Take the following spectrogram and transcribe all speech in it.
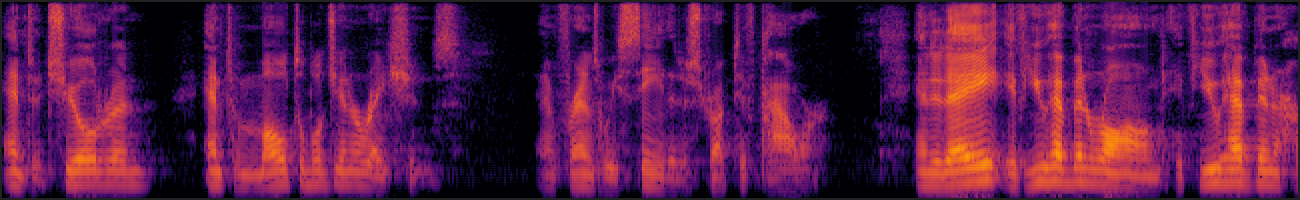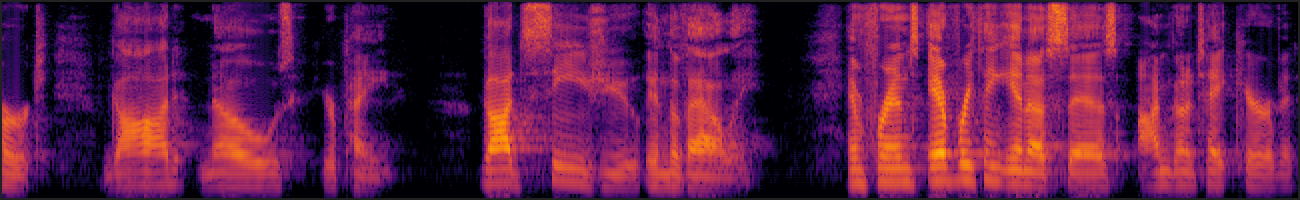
and to children and to multiple generations. And friends, we see the destructive power. And today, if you have been wronged, if you have been hurt, God knows your pain. God sees you in the valley. And friends, everything in us says, I'm going to take care of it.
